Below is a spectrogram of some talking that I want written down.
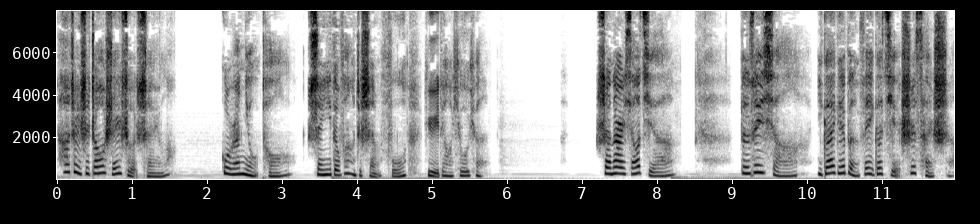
他这是招谁惹谁了？顾然扭头深意的望着沈福，语调幽怨：“沈二小姐。”本妃想，你该给本妃一个解释才是。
